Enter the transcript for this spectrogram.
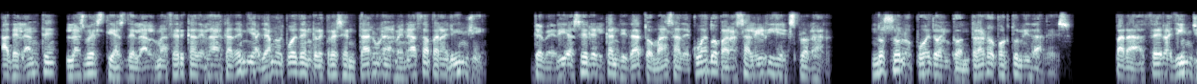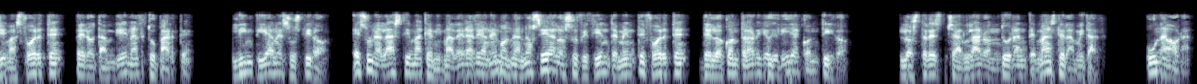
Adelante, las bestias del alma cerca de la academia ya no pueden representar una amenaza para Jinji. Debería ser el candidato más adecuado para salir y explorar. No solo puedo encontrar oportunidades. Para hacer a Jinji más fuerte, pero también haz tu parte. Lin Tiane suspiró. Es una lástima que mi madera de anémona no sea lo suficientemente fuerte, de lo contrario iría contigo. Los tres charlaron durante más de la mitad. Una hora.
